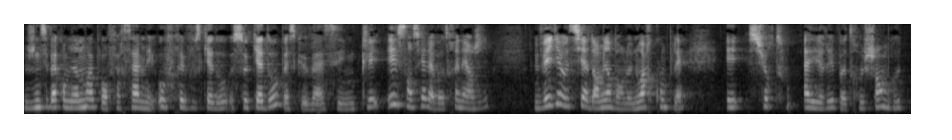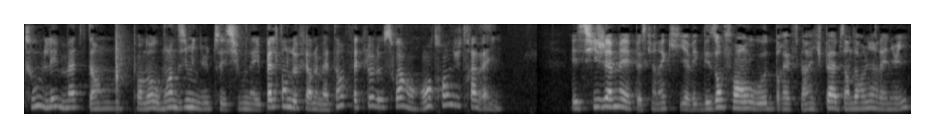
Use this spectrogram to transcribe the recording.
je ne sais pas combien de mois pour faire ça, mais offrez-vous ce cadeau, ce cadeau parce que bah, c'est une clé essentielle à votre énergie. Veillez aussi à dormir dans le noir complet et surtout aérez votre chambre tous les matins pendant au moins 10 minutes. Et si vous n'avez pas le temps de le faire le matin, faites-le le soir en rentrant du travail. Et si jamais, parce qu'il y en a qui avec des enfants ou autres, bref, n'arrivent pas à bien dormir la nuit,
